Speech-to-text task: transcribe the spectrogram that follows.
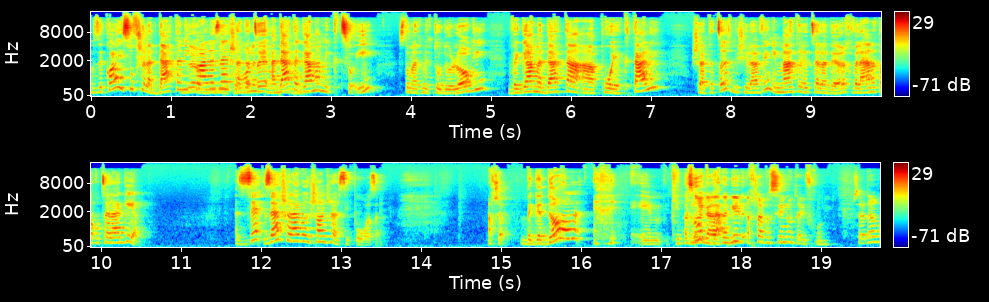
זה כל האיסוף של הדאטה נקרא לזה, שאתה צריך. הדאטה גם המקצועי, זאת אומרת מתודולוגי, וגם הדאטה הפרויקטלי, שאתה צריך בשביל להבין עם מה אתה יוצא לדרך ולאן אתה רוצה להגיע. אז זה, זה השלב הראשון של הסיפור הזה. עכשיו, בגדול, כתלות אז רגע, ב- אז נגיד, עכשיו עשינו את האבחון, בסדר?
